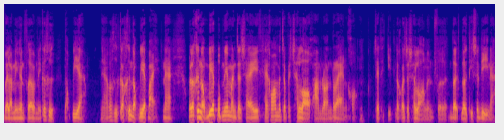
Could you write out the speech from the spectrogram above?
เวลามีเงินเฟ้อแบบนี้ก็คือดอกเบี้ยนะก็คือก็ขึ้นดอกเบี้ยไปนะฮะเวลาขึ้นดอกเบี้ยปุ๊บเนี่ยมันจะใช้ใช้คำว่ามันจะไปชะลอความร้อนแรงของเศรษฐกิจ แล้วก็จะชะลอเงินเฟ้อโดยโดยทฤษฎีนะ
